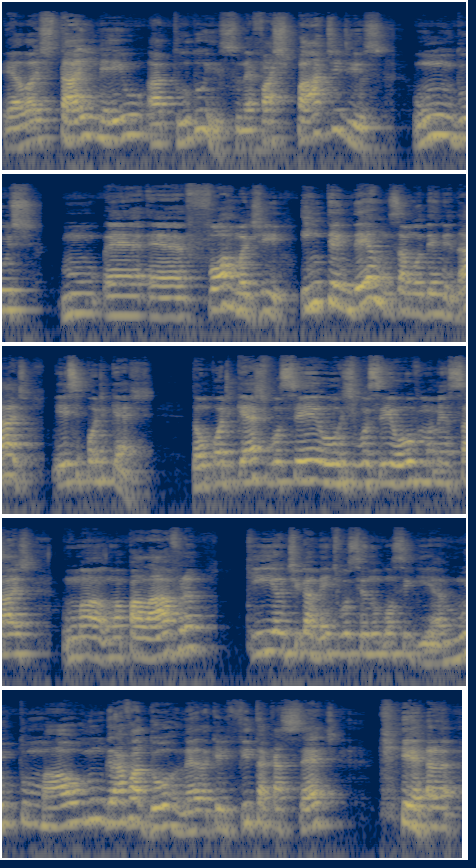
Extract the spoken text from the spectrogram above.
ela está em meio a tudo isso, né? faz parte disso. Um dos um, é, forma de entendermos a modernidade, esse podcast. Então, o podcast, você hoje você ouve uma mensagem, uma, uma palavra que antigamente você não conseguia. Muito mal num gravador, né? Daquele fita cassete que era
